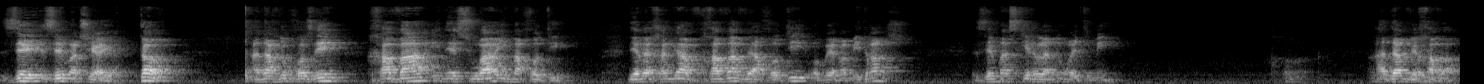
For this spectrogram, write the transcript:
זה, זה מה שהיה. טוב, אנחנו חוזרים, חווה היא נשואה עם אחותי. דרך אגב, חווה ואחותי, אומר המדרש, זה מזכיר לנו את מי? אדם וחווה,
